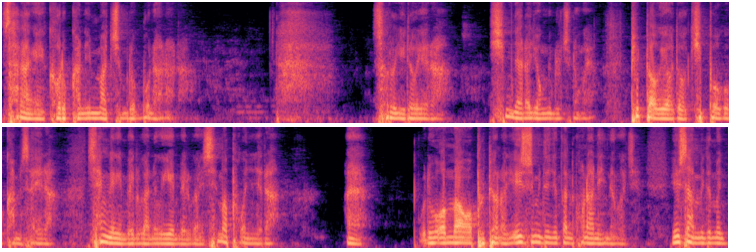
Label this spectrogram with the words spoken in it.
사랑의 거룩한 입맞춤으로 무난하라 서로 이러해라. 힘내라 용기를 주는 거야. 핍박이 얻어 기뻐하고 감사해라. 생명의 멸관, 의의 멸관, 세마포건이라. 예. 우리 원망하고 불평하지. 예수 믿으니까 고난이 있는 거지. 예수 안 믿으면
